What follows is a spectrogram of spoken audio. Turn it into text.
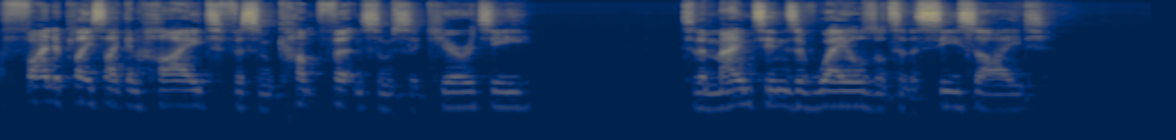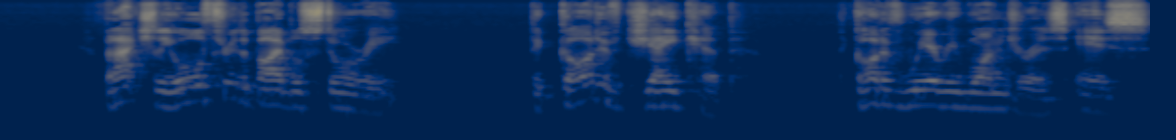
find a place I can hide for some comfort and some security to the mountains of Wales or to the seaside. But actually, all through the Bible story, the God of Jacob, the God of weary wanderers, is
